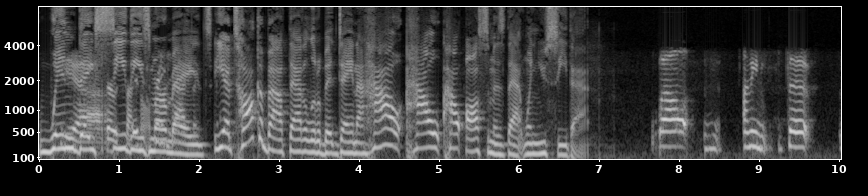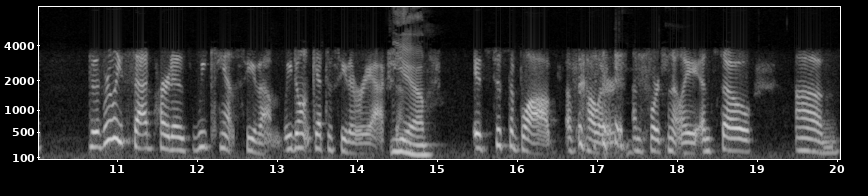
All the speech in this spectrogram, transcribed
when Yeah. they see these mermaids. Yeah, talk about that a little bit, Dana. How how how awesome is that when you see that? Well, I mean, the the really sad part is we can't see them. We don't get to see their reaction. Yeah. It's just a blob of color, unfortunately. And so, um,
